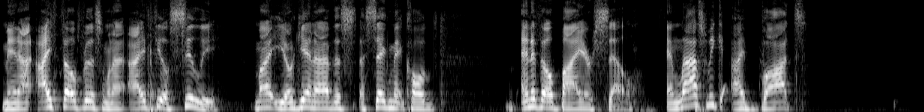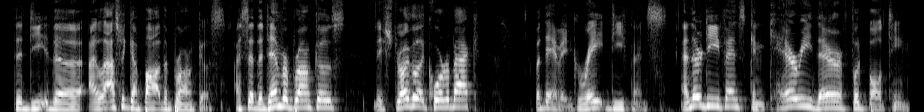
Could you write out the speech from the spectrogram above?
Man, I, I fell for this one. I, I, feel silly. My, you know, again, I have this a segment called NFL Buy or Sell. And last week I bought the the I last week I bought the Broncos. I said the Denver Broncos, they struggle at quarterback, but they have a great defense. And their defense can carry their football team.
